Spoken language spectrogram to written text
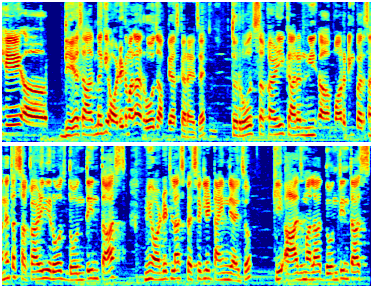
हे ध्येय साधलं की ऑडिट मला रोज अभ्यास करायचा आहे तर रोज सकाळी कारण मी मॉर्निंग पर्सन आहे तर सकाळी रोज दोन तीन तास मी ऑडिटला स्पेसिफिकली टाइम द्यायचो की आज मला दोन तीन तास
